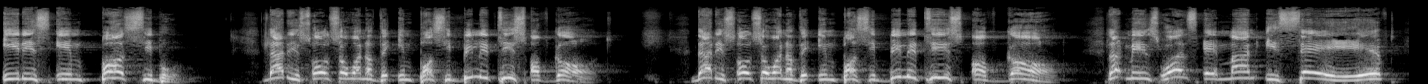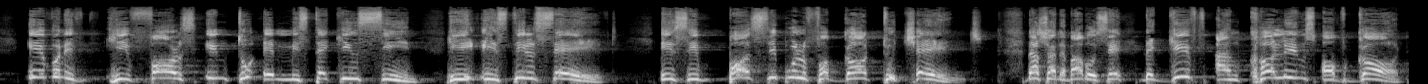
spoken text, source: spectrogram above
It is impossible. That is also one of the impossibilities of God. That is also one of the impossibilities of God. That means once a man is saved, even if he falls into a mistaken sin, he is still saved. It's impossible for God to change. That's why the Bible says the gifts and callings of God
